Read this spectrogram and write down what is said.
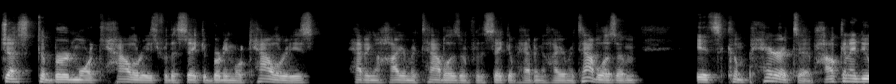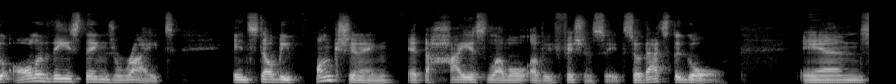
just to burn more calories for the sake of burning more calories, having a higher metabolism for the sake of having a higher metabolism. It's comparative. How can I do all of these things right and still be functioning at the highest level of efficiency? So that's the goal. And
